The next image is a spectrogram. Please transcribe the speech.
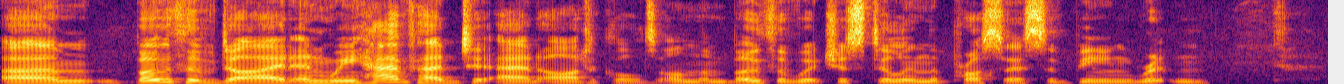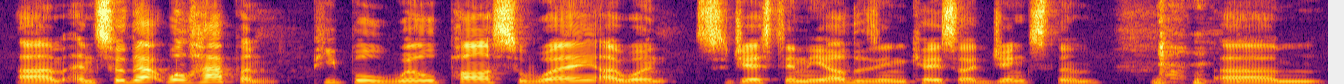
Um, both have died, and we have had to add articles on them, both of which are still in the process of being written. Um, and so that will happen. People will pass away. I won't suggest any others in case I jinx them. Um,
